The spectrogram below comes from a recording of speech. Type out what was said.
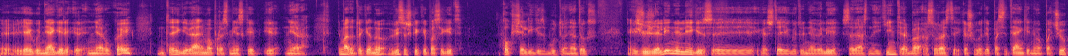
jeigu negeri ir nerūkai, tai gyvenimo prasmės kaip ir nėra. Tai matote, tokie, nu, visiškai kaip pasakyti, koks čia lygis būtų, ne toks žiuželinių lygis, e, kad štai jeigu tu negali savęs naikinti arba surasti kažkokio tai pasitenkinimo pačiu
